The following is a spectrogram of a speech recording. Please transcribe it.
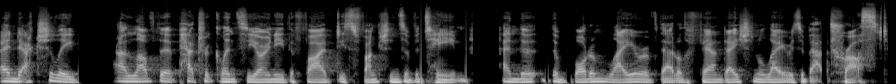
and actually, I love the Patrick Lencioni, the five dysfunctions of a team. And the, the bottom layer of that or the foundational layer is about trust.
